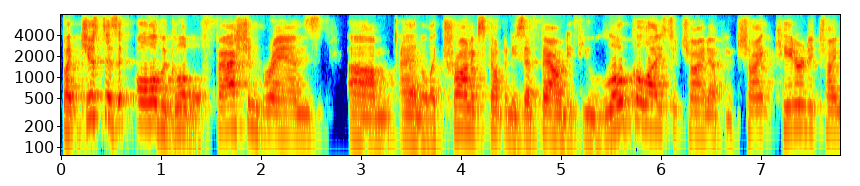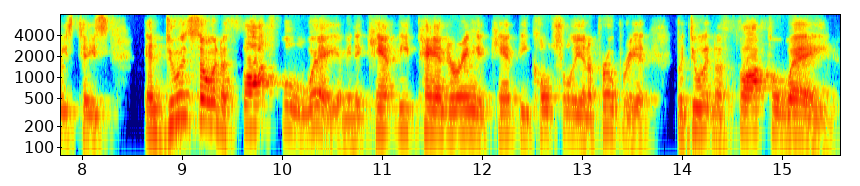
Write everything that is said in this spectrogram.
But just as all the global fashion brands, um, and electronics companies have found if you localize to China, if you chi- cater to Chinese tastes, and do it so in a thoughtful way. I mean, it can't be pandering, it can't be culturally inappropriate, but do it in a thoughtful way.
